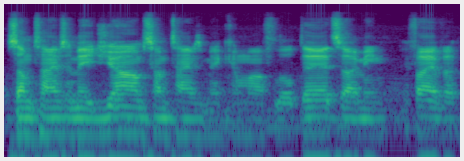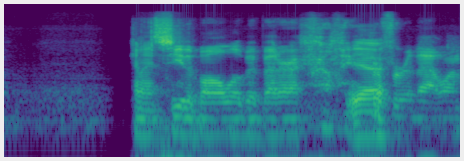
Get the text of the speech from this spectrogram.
Sometimes it may jump. Sometimes it may come off a little dead. So I mean, if I have a, can I see the ball a little bit better? I probably Yeah. prefer that one.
